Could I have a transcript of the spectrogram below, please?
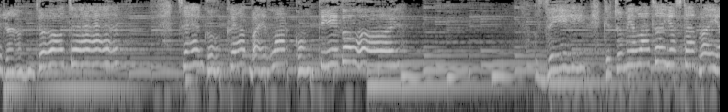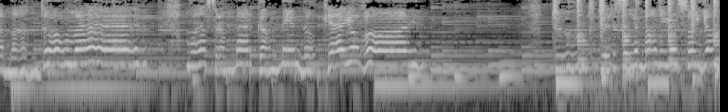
Mirándote. Tengo que bailar contigo hoy. Vi que tu mirada ya estaba llamándome. Muéstrame el camino que yo voy. Tú, tú eres el imán y yo soy el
